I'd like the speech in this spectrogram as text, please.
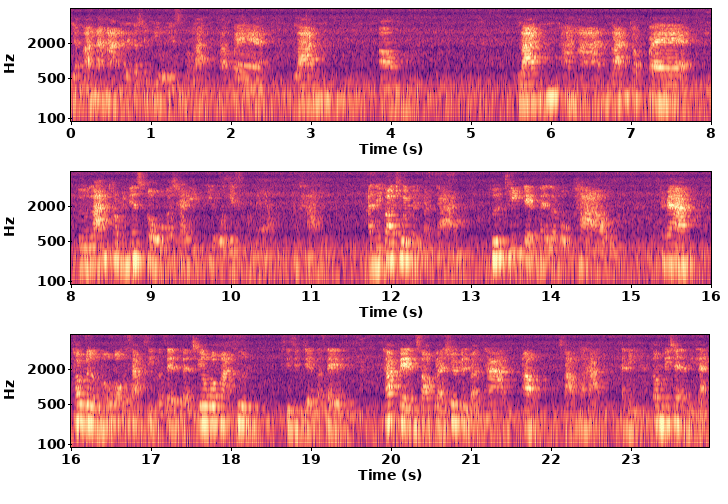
อย่างร้านอาหารอะไรก็ใช้ POS หมดละกาแฟร้านอืม ร้านอาหาร ร้านกาแฟ หรือร้าน convenience store ก็ใช้ POS หมดแล้วนะคะ อันนี้ก็ช่วยปฏิบัติการ พื้นที่เก็บในระบบ cloud ใช่ไหมคะเท่าเดิมเขาก็บอกว่า34%แต่เชื่อว่ามากขึ้น47%ถ้าเป็นซอฟต์แวร์ช่วยปฏิบัติงานเอาซ้ำนะคะ อันนี้ต้องไม่ใช่อันนี้แหละ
